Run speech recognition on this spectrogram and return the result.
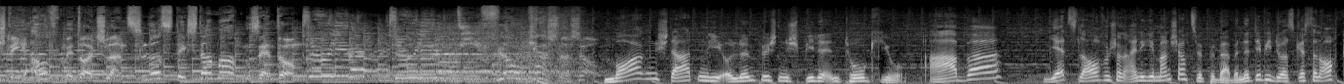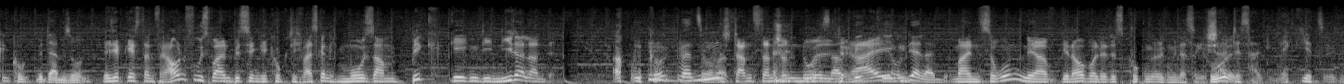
Steh auf mit Deutschlands lustigster Morgensendung. Die Flo Kerschner Show. Morgen starten die Olympischen Spiele in Tokio. Aber jetzt laufen schon einige Mannschaftswettbewerbe. Ne, Dippi, du hast gestern auch geguckt mit deinem Sohn. Ich habe gestern Frauenfußball ein bisschen geguckt. Ich weiß gar nicht, Mosambik gegen die Niederlande. Warum guckt man sowas? Stand es dann schon Mosambik 0-3 gegen und Niederlande. mein Sohn, ja genau, wollte das gucken irgendwie. Da sag ich, Cool. schalte es halt weg jetzt irgendwie.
